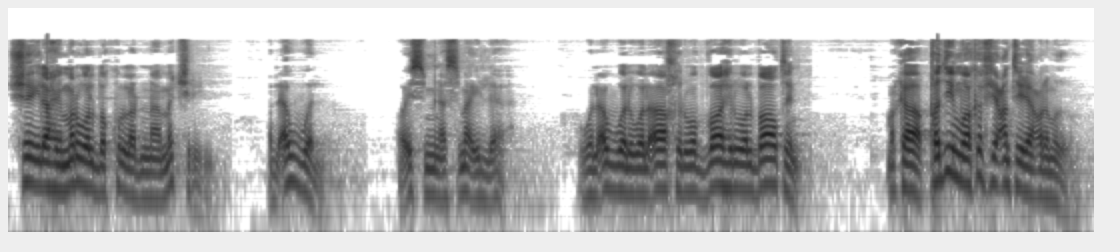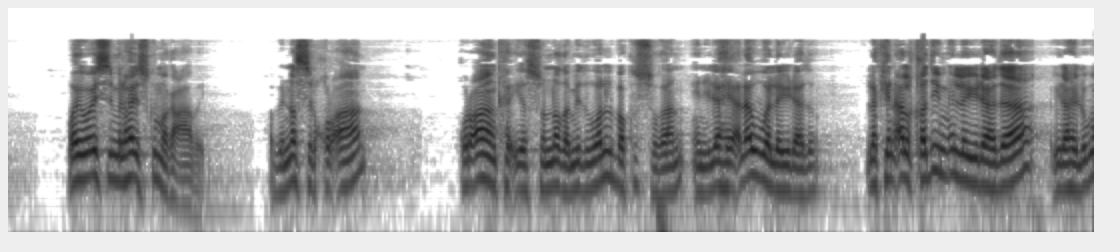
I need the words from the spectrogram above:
Shay ilaahay mar walba ku ladhnaa ma jirin. Alawal waa ism min asmaa'i illaah huwa alawal waalaakhir waldaahir waalbaatin marka qadiim waa ka fiicanta yidhahan culamadu. Waayo waa ism ilahay isku magacaabay. Waa binasi alqur'aan qur'aanka iyo sunnada mid walba ku sugan in ilaahay alawal la yidhaahdo. Laakiin alqadiim in la yidhaahdaa ilaahay lagu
